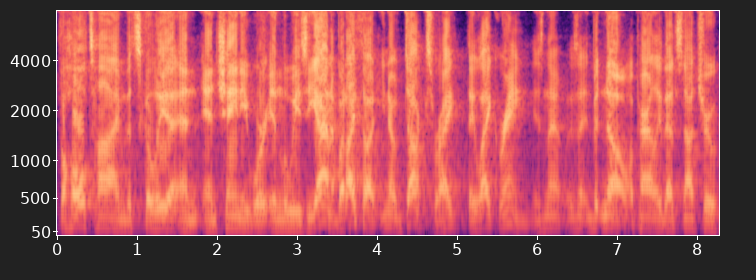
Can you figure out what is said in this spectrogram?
the whole time that Scalia and, and Cheney were in Louisiana. But I thought, you know, ducks, right? They like rain, isn't that, isn't that? But no, apparently that's not true.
